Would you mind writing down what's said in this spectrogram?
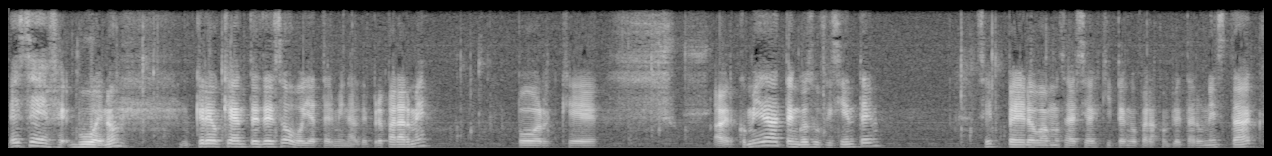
SF. Bueno, creo que antes de eso voy a terminar de prepararme. Porque. A ver, comida tengo suficiente. Sí, pero vamos a ver si aquí tengo para completar un stack.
